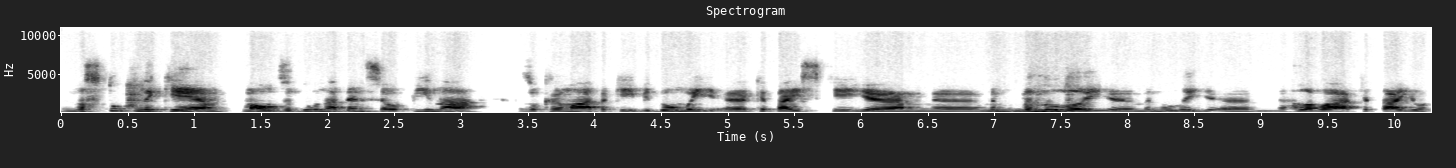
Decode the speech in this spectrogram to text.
Наступники Мао Цзедуна, Ден Сяопіна, зокрема, такий відомий е, китайський минулий, минулий глава Китаю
